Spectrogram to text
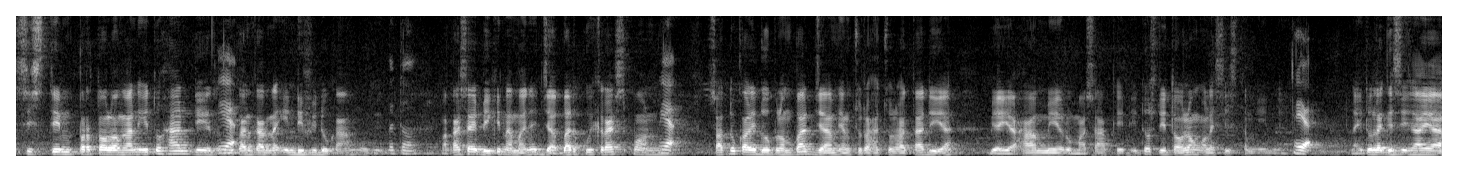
sistem pertolongan itu hadir Ya. bukan karena individu kamu. Gitu. Betul. Maka saya bikin namanya Jabar Quick Response. Ya. Satu kali 24 jam yang curhat-curhat tadi ya, biaya hamil, rumah sakit, itu harus ditolong oleh sistem ini. Ya. Nah itu legacy saya.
